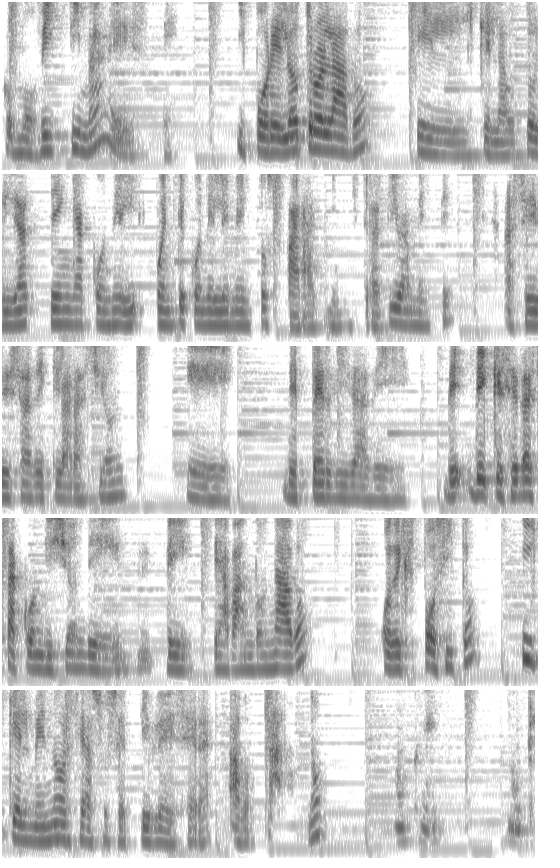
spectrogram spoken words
como víctima, este, y por el otro lado, el que la autoridad tenga con él, cuente con elementos para administrativamente hacer esa declaración eh, de pérdida de, de, que se da esta condición de, de, abandonado o de expósito y que el menor sea susceptible de ser adoptado, ¿no? Ok, ok.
